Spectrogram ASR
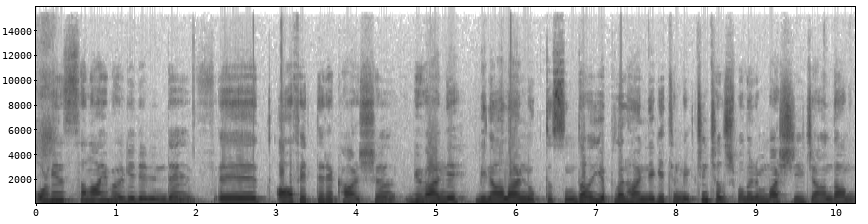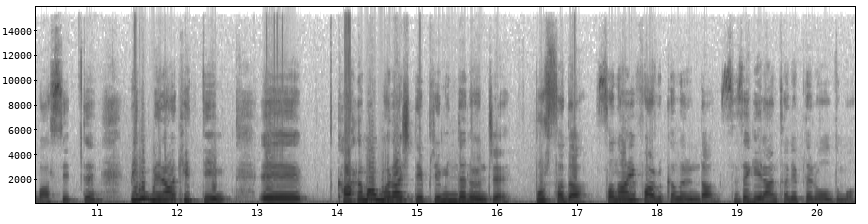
Organize sanayi bölgelerinde e, afetlere karşı güvenli binalar noktasında yapılar haline getirmek için çalışmaların başlayacağından bahsetti. Benim merak ettiğim e, Kahramanmaraş depreminden önce Bursa'da sanayi fabrikalarından size gelen talepler oldu mu?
